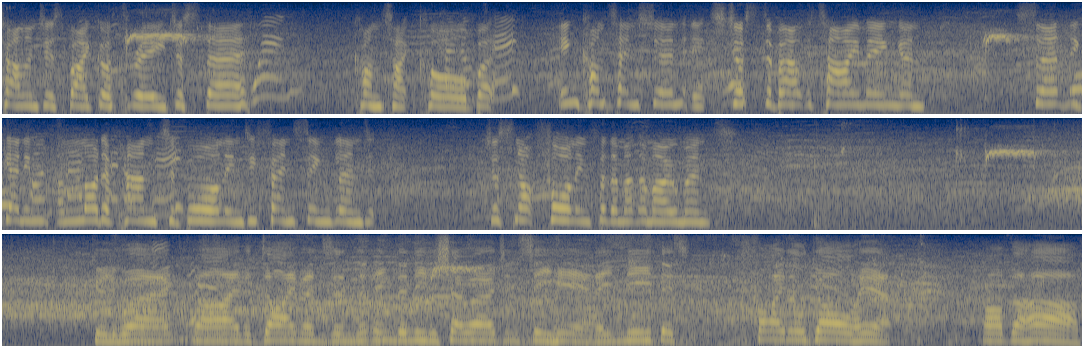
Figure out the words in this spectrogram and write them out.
challenges by Guthrie, just their contact call, but in contention, it's just about the timing and certainly getting a lot of hand to ball in defence, England, just not falling for them at the moment. Good work by the Diamonds, and England need to show urgency here. They need this final goal here of the half.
